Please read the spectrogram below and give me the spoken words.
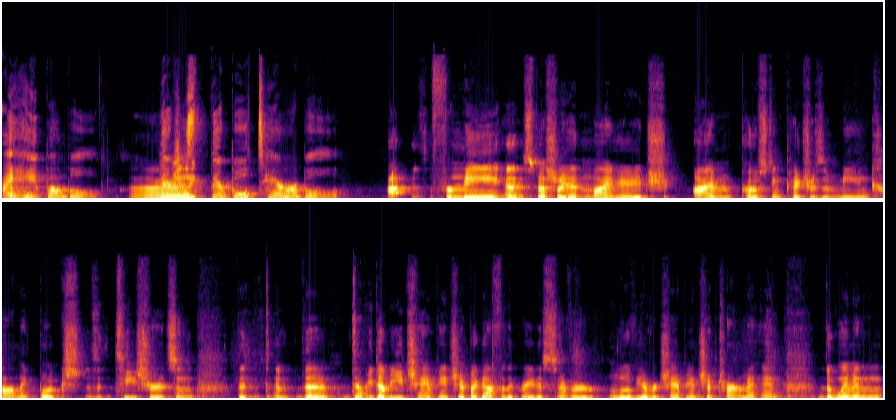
i hate bumble Uh, they're Really? just they're both terrible I, for me, uh, especially at my age, I'm posting pictures of me in comic books, t-shirts, and the um, the WWE Championship I got for the greatest ever movie ever championship tournament, and the women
